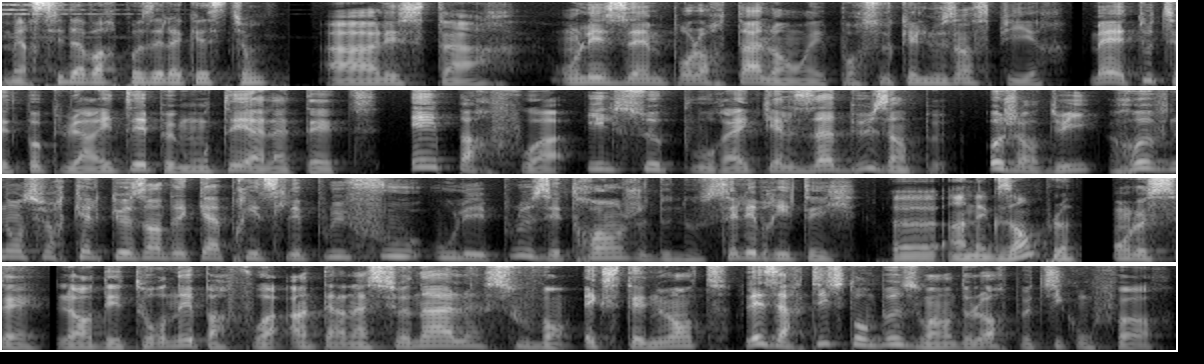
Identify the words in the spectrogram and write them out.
Merci d'avoir posé la question. Ah, les stars. On les aime pour leur talent et pour ce qu'elles nous inspirent. Mais toute cette popularité peut monter à la tête. Et parfois, il se pourrait qu'elles abusent un peu. Aujourd'hui, revenons sur quelques-uns des caprices les plus fous ou les plus étranges de nos célébrités. Euh, un exemple? On le sait, lors des tournées parfois internationales, souvent exténuantes, les artistes ont besoin de leur petit confort.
